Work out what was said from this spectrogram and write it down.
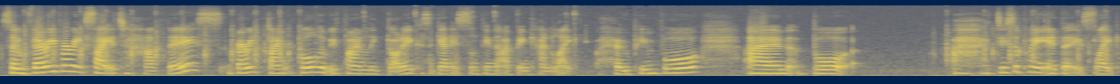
So very, very excited to have this. Very thankful that we finally got it because again, it's something that I've been kind of like hoping for. Um, but uh, disappointed that it's like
